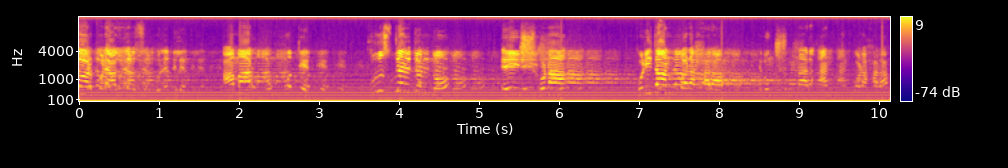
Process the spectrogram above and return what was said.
দেওয়ার পরে আল্লাহ রাসূল বলে দিলেন, আমার উম্মতের পুরুষদের জন্য এই সোনা পরিধান করা হারাম এবং সোনার আংটি পরা হারাম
